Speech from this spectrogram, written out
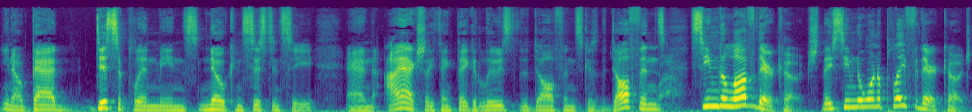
you know, bad discipline means no consistency. And I actually think they could lose to the Dolphins because the Dolphins seem to love their coach. They seem to want to play for their coach.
